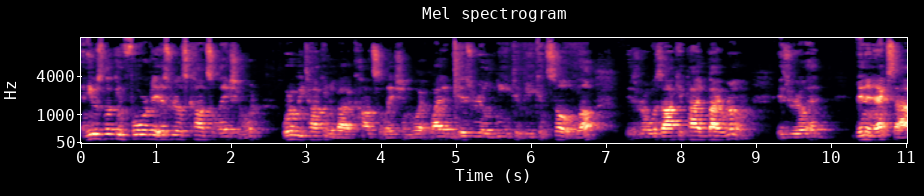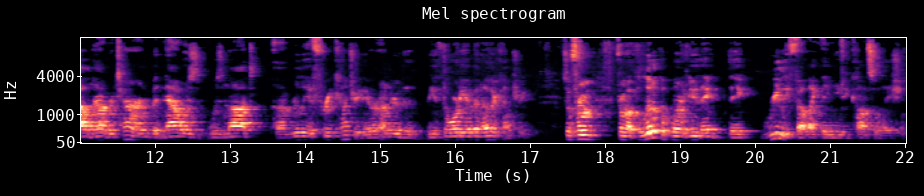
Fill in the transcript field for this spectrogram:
and he was looking forward to Israel's consolation. What, what are we talking about a consolation? Why did Israel need to be consoled? Well, Israel was occupied by Rome. Israel had been in exile, now returned, but now was, was not uh, really a free country. They were under the, the authority of another country. So from, from a political point of view, they, they really felt like they needed consolation.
